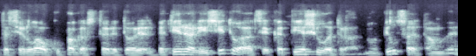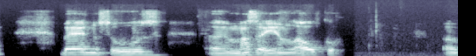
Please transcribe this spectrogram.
tas ir lauku pagastu teritorijās, bet ir arī situācija, ka tieši otrādi no pilsētām bērnus uz Eh, mazajiem lauku eh,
